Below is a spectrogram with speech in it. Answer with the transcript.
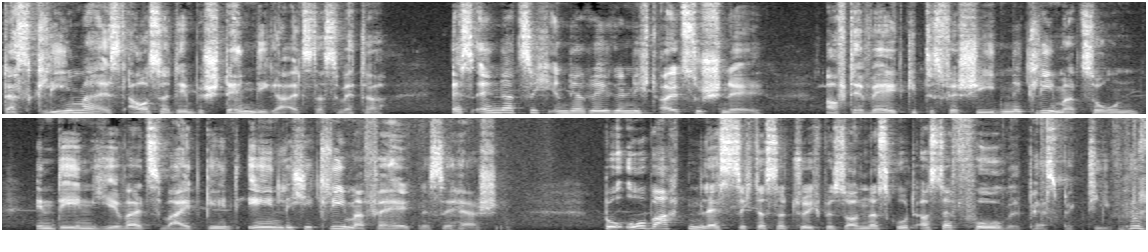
Das Klima ist außerdem beständiger als das Wetter. Es ändert sich in der Regel nicht allzu schnell. Auf der Welt gibt es verschiedene Klimazonen, in denen jeweils weitgehend ähnliche Klimaverhältnisse herrschen. Beobachten lässt sich das natürlich besonders gut aus der Vogelperspektive.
